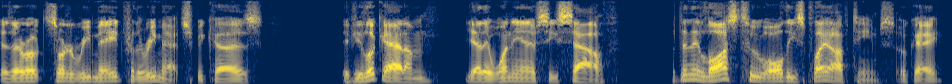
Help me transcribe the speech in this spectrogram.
as I wrote, sort of remade for the rematch because if you look at them, yeah, they won the NFC South, but then they lost to all these playoff teams. Okay,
